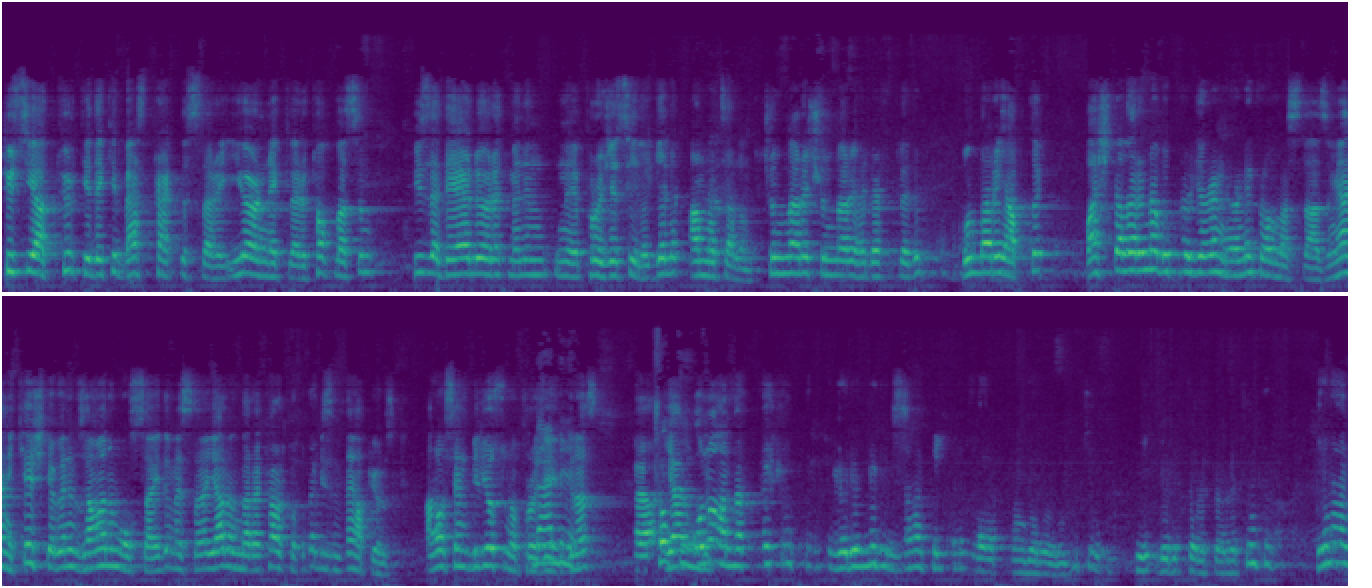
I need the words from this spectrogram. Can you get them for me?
TÜSİAD Türkiye'deki best practice'ları, iyi örnekleri toplasın. Biz de değerli öğretmenin e, projesiyle gelip anlatalım. Şunları şunları hedefledik, bunları yaptık. Başkalarına bu projelerin örnek olması lazım. Yani keşke benim zamanım olsaydı mesela yarınlara Kartopu'da biz ne yapıyoruz? Ama sen biliyorsun o projeyi biraz. Çok yani iyi. onu anlatmayı verimli bir zaman tekniği olarak ben görüyorum. Bütün birlikteliklerle. Çünkü genel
